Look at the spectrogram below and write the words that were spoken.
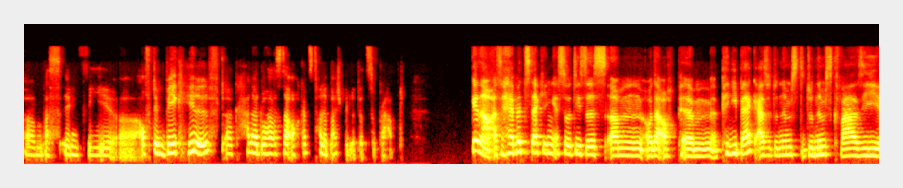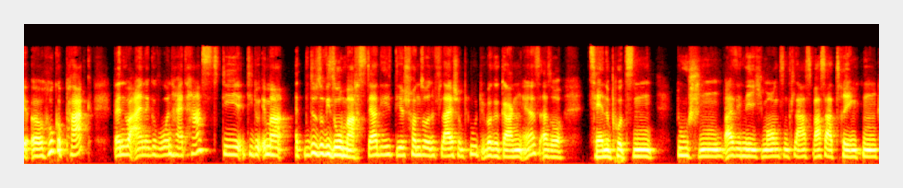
ähm, was irgendwie äh, auf dem Weg hilft. Äh, Carla, du hast da auch ganz tolle Beispiele dazu gehabt. Genau, also Habit Stacking ist so dieses ähm, oder auch ähm, Piggyback, also du nimmst du nimmst quasi äh, Huckepack, wenn du eine Gewohnheit hast, die die du immer die du sowieso machst, ja, die dir schon so in Fleisch und Blut übergegangen ist, also Zähne putzen, duschen, weiß ich nicht, morgens ein Glas Wasser trinken,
